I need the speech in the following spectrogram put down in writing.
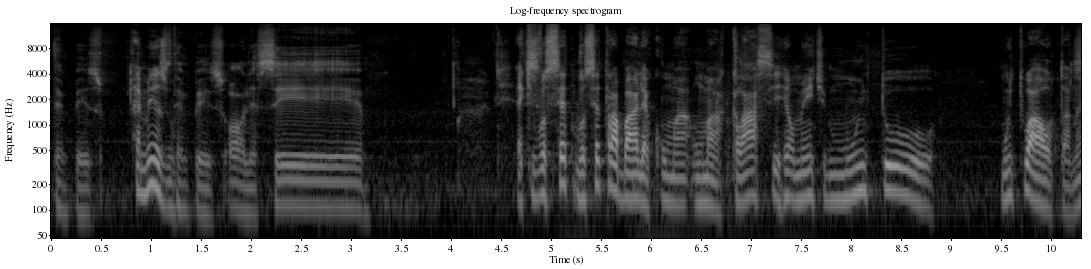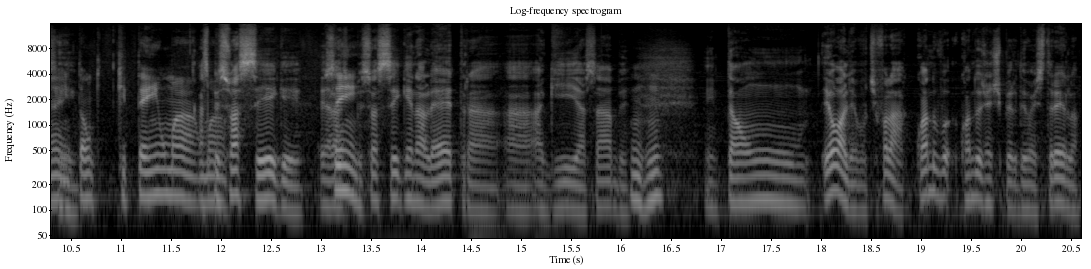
Tem peso. É mesmo? Tem peso. Olha, se. É que você, você trabalha com uma, uma classe realmente muito muito alta, né? Sim. Então que, que tem uma, As uma- pessoas seguem. As Sim. pessoas seguem na letra a, a guia, sabe? Uhum. Então, eu olha, vou te falar, quando, quando a gente perdeu a estrela,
